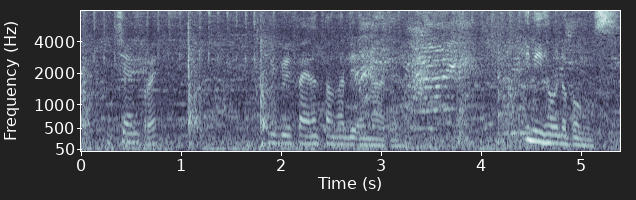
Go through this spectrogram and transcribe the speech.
At siyempre, bibili tayo ng tanghalian natin. Inihaw na bangus.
